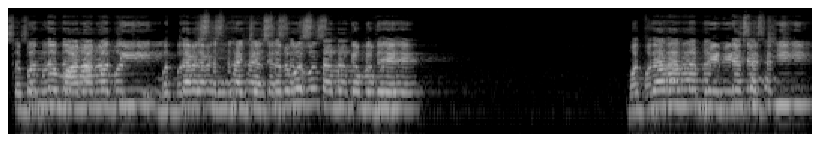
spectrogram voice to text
संबंध मानामती मतदारसंघाच्या सर्वच तालुक्यामध्ये मतदारांना भेटण्यासाठी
